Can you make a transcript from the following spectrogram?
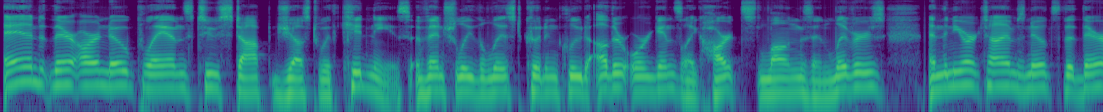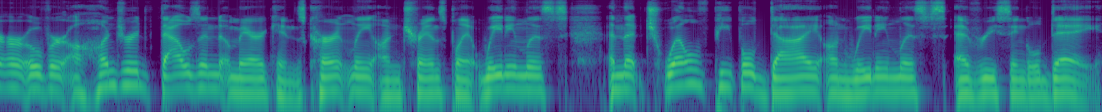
And there are no plans to stop just with kidneys. Eventually, the list could include other organs like hearts, lungs, and livers. And the New York Times notes that there are over 100,000 Americans currently on transplant waiting lists, and that 12 people die on waiting lists every single day.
